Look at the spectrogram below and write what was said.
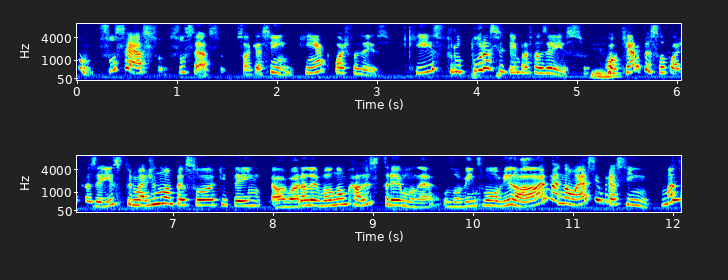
não, sucesso, sucesso. Só que assim, quem é que pode fazer isso? Que estrutura se tem para fazer isso? Uhum. Qualquer pessoa pode fazer isso. Tu imagina uma pessoa que tem, agora levando a um caso extremo, né? Os ouvintes vão ouvir, ai, mas não é sempre assim. Mas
